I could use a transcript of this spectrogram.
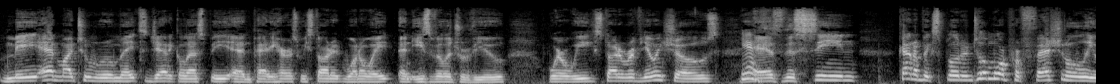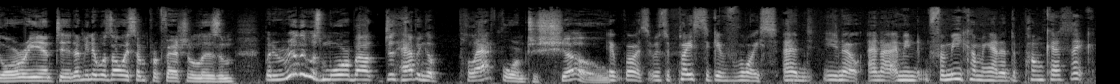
me and my two roommates, Janet Gillespie and Patty Harris, we started 108 and East Village Review, where we started reviewing shows Yes. as this scene kind of exploded into a more professionally oriented. I mean, it was always some professionalism, but it really was more about just having a platform to show. It was. It was a place to give voice, and you know, and I, I mean, for me, coming out of the punk ethic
